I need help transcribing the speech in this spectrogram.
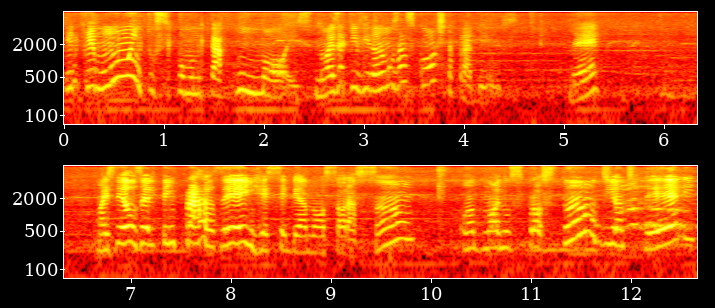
Ele quer muito se comunicar com nós. Nós é que viramos as costas para Deus, né? Mas Deus ele tem prazer em receber a nossa oração, quando nós nos prostramos diante dele,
